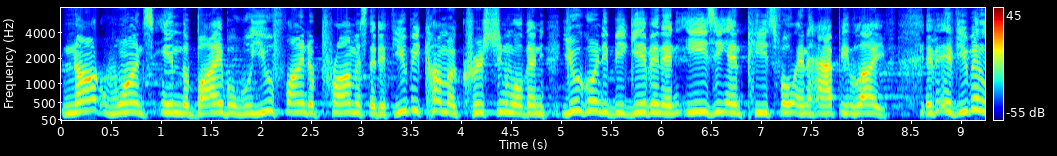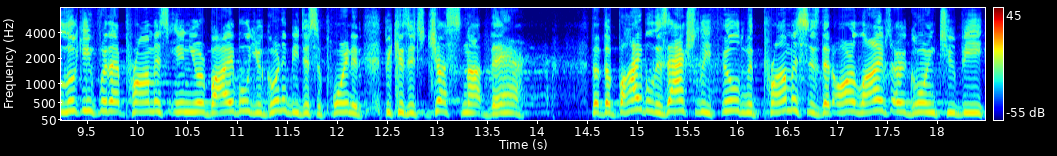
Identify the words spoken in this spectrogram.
not once in the Bible will you find a promise that if you become a Christian, well, then you're going to be given an easy and peaceful and happy life. If, if you've been looking for that promise in your Bible, you're going to be disappointed because it's just not there. That the Bible is actually filled with promises that our lives are going to be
